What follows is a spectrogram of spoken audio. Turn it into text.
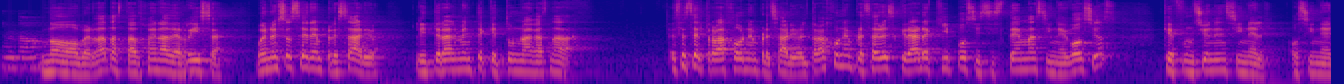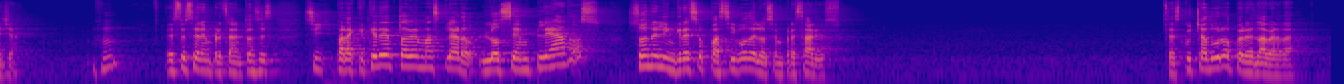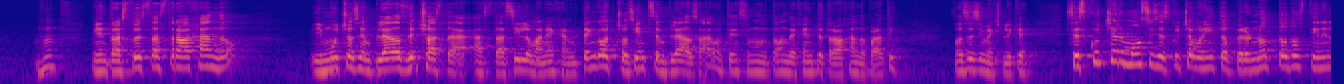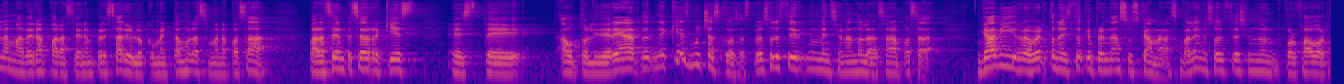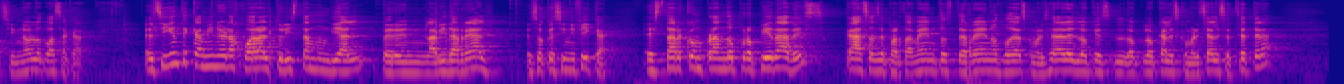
No. No, ¿verdad? Hasta suena de risa. Bueno, eso es ser empresario. Literalmente que tú no hagas nada. Ese es el trabajo de un empresario. El trabajo de un empresario es crear equipos y sistemas y negocios que funcionen sin él o sin ella. Ujú. Eso es ser empresario. Entonces, para que quede todavía más claro, los empleados son el ingreso pasivo de los empresarios. Se escucha duro, pero es la verdad. Mientras tú estás trabajando, y muchos empleados, de hecho, hasta, hasta así lo manejan. Tengo 800 empleados. Ah, bueno, tienes un montón de gente trabajando para ti. No sé si me expliqué. Se escucha hermoso y se escucha bonito, pero no todos tienen la madera para ser empresario. Lo comentamos la semana pasada. Para ser empresario requieres este, autoliderar, requieres muchas cosas, pero eso lo estoy mencionando la semana pasada. Gaby y Roberto necesito que prendan sus cámaras, ¿vale? Lo estoy haciendo, por favor, si no los voy a sacar. El siguiente camino era jugar al turista mundial, pero en la vida real. ¿Eso qué significa? Estar comprando propiedades, casas, departamentos, terrenos, bodegas comerciales, loques- lo- locales comerciales, etcétera,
